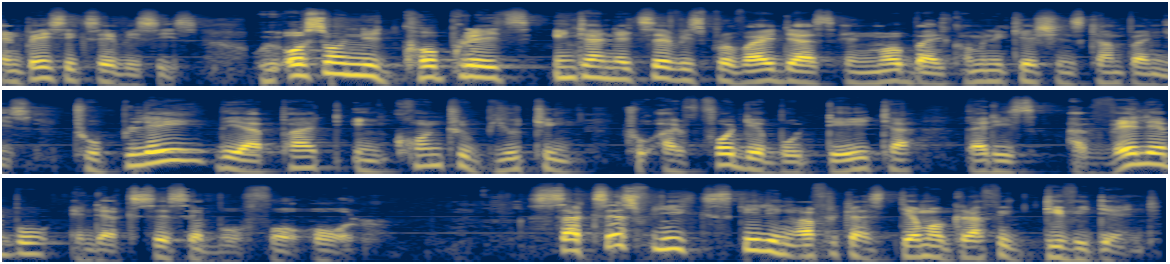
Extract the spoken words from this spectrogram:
and basic services. We also need corporates, internet service providers, and mobile communications companies to play their part in contributing to affordable data that is available and accessible for all. Successfully scaling Africa's demographic dividend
